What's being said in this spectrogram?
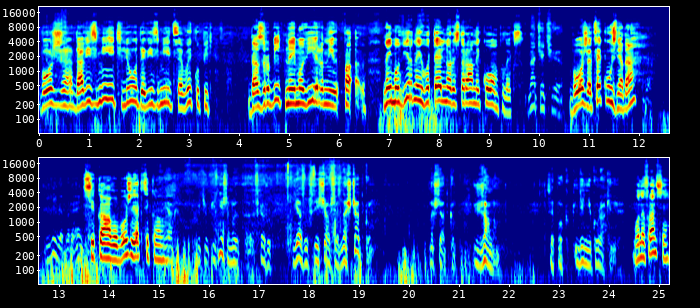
Боже, да візьміть, люди, візьміть це, викупіть. Да зробіть неймовірний, неймовірний готельно-ресторанний комплекс. Значить, е, Боже, це кузня, да? Лілія дорогенька, Цікаво, Боже, як цікаво. я хотів пізніше, ну, е, скажу, я зустрічався з нащадком, нащадком, Жаном. Це по Діні Куракіних. Вони Франції?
